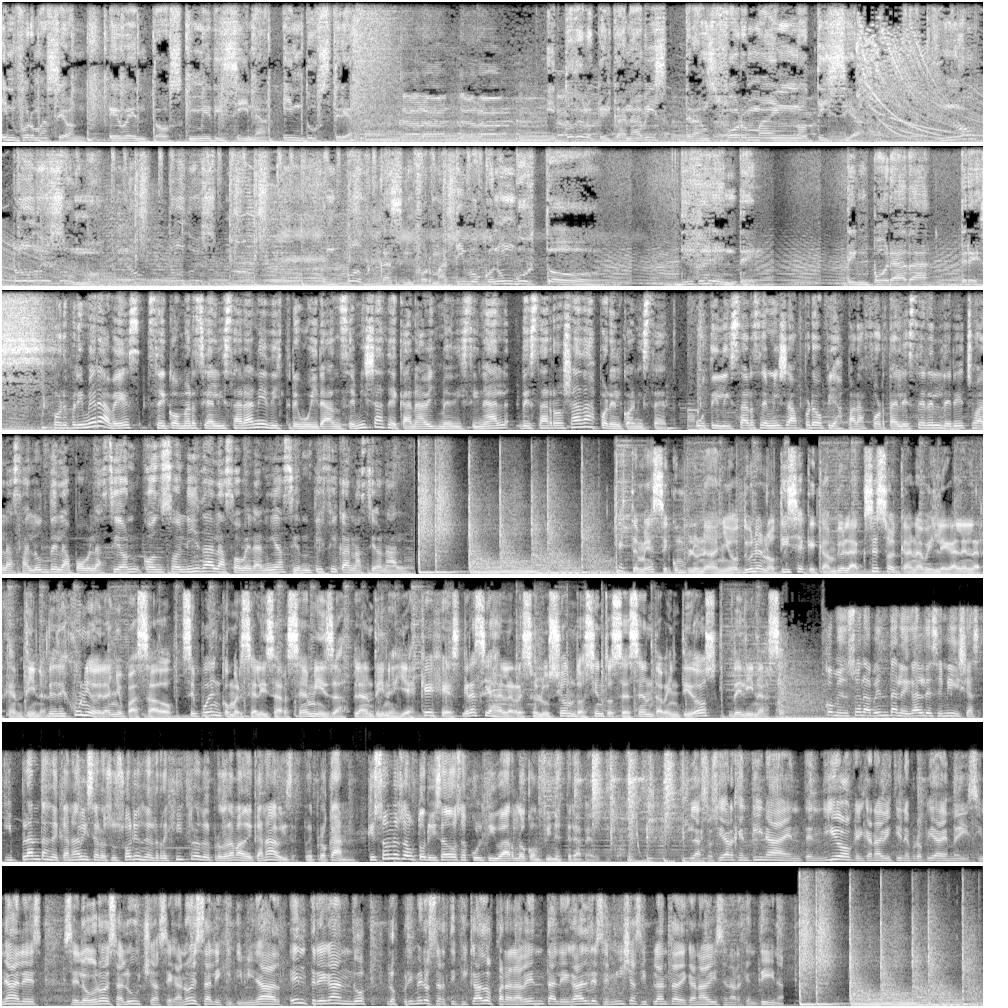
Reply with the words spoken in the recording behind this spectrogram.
Información, eventos, medicina, industria y todo lo que el cannabis transforma en noticia. No todo es humo, no todo es humo. Un podcast informativo con un gusto diferente. Temporada 3. Por primera vez se comercializarán y distribuirán semillas de cannabis medicinal desarrolladas por el CONICET. Utilizar semillas propias para fortalecer el derecho a la salud de la población consolida la soberanía científica nacional. Este mes se cumple un año de una noticia que cambió el acceso al cannabis legal en la Argentina. Desde junio del año pasado se pueden comercializar semillas, plantines y esquejes gracias a la resolución 260-22 del INASE comenzó la venta legal de semillas y plantas de cannabis a los usuarios del registro del programa de cannabis, ReproCan, que son los autorizados a cultivarlo con fines terapéuticos. La sociedad argentina entendió que el cannabis tiene propiedades medicinales, se logró esa lucha, se ganó esa legitimidad, entregando los primeros certificados para la venta legal de semillas y plantas de cannabis en Argentina.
